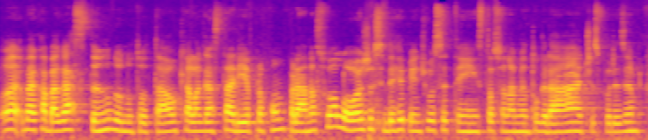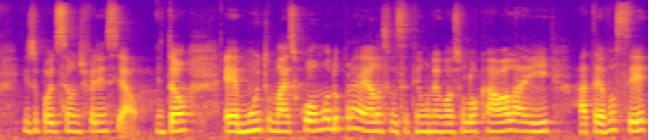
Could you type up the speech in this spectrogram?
vai acabar gastando no total que ela gastaria para comprar na sua loja, se de repente você tem estacionamento grátis, por exemplo, isso pode ser um diferencial. Então, é muito mais cômodo para ela se você tem um negócio local, ela ir até você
